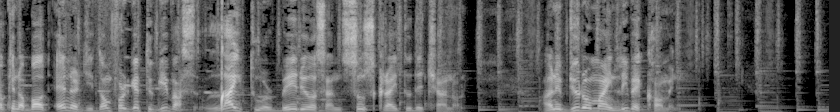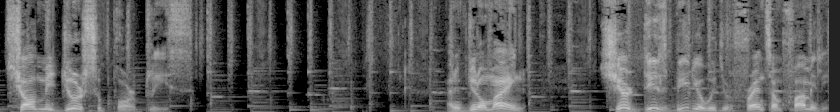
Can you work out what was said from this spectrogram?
Talking about energy, don't forget to give us like to our videos and subscribe to the channel. And if you don't mind, leave a comment. Show me your support, please. And if you don't mind, share this video with your friends and family.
